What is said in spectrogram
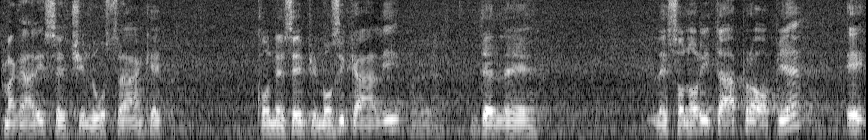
magari se ci illustra anche con esempi musicali delle le sonorità proprie e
